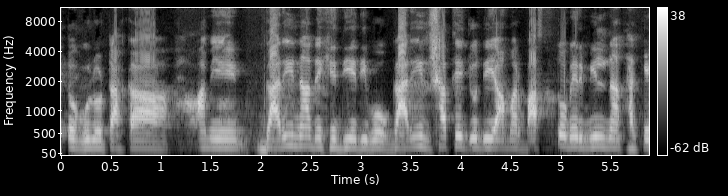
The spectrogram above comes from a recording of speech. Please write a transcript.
এতগুলো টাকা আমি গাড়ি না দেখে দিয়ে দিব, গাড়ির সাথে যদি আমার বাস্তবের মিল না থাকে,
